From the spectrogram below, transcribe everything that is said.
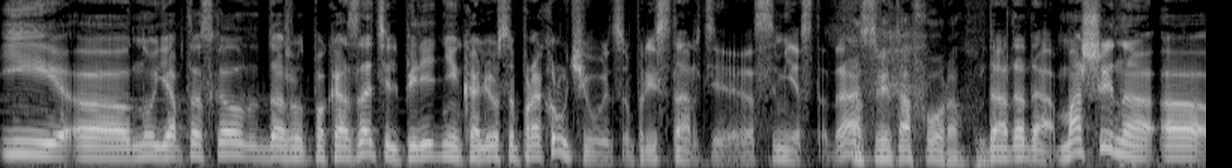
и, э, ну, я бы так сказал, даже вот показатель, передние колеса прокручиваются при старте э, с места, да. По светофору. Да-да-да. Машина э,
